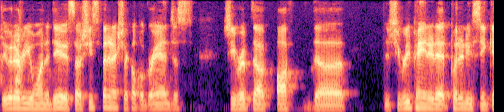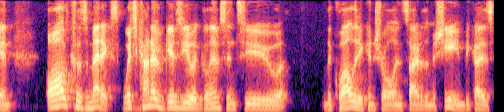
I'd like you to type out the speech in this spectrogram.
do whatever you want to do." So she spent an extra couple grand. Just she ripped up off the. She repainted it, put a new sink in all cosmetics, which kind of gives you a glimpse into the quality control inside of the machine because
